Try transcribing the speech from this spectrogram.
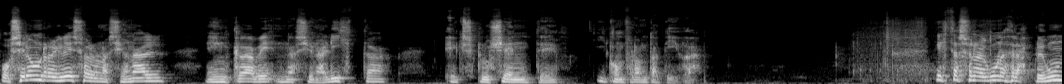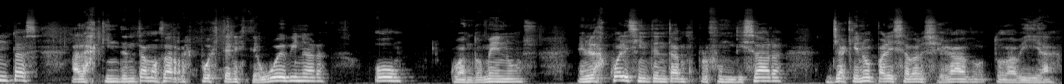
¿O será un regreso a lo nacional en clave nacionalista, excluyente y confrontativa? Estas son algunas de las preguntas a las que intentamos dar respuesta en este webinar o, cuando menos, en las cuales intentamos profundizar ya que no parece haber llegado todavía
